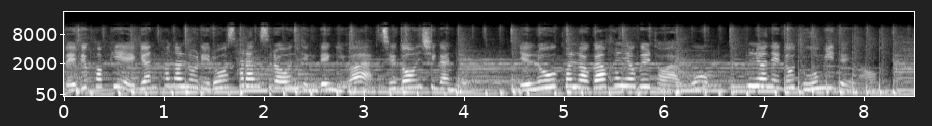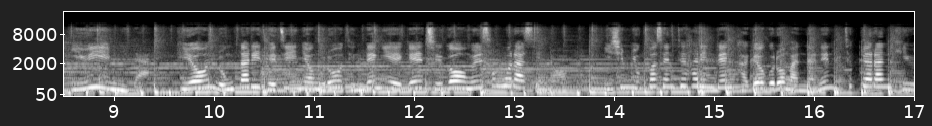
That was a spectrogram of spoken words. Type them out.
레드퍼피 애견 터널놀이로 사랑스러운 댕댕이와 즐거운 시간을 옐로우 컬러가 활력을 더하고 훈련에도 도움이 돼요. 2위입니다. 귀여운 롱다리 돼지 인형으로 댕댕이에게 즐거움을 선물하세요. 26% 할인된 가격으로 만나는 특별한 기회.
